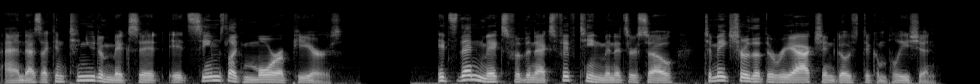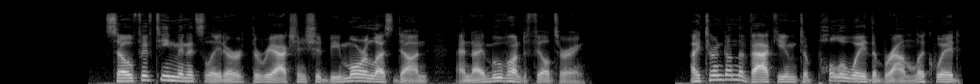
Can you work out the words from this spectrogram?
and as I continue to mix it, it seems like more appears. It's then mixed for the next 15 minutes or so to make sure that the reaction goes to completion. So 15 minutes later, the reaction should be more or less done, and I move on to filtering. I turned on the vacuum to pull away the brown liquid,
